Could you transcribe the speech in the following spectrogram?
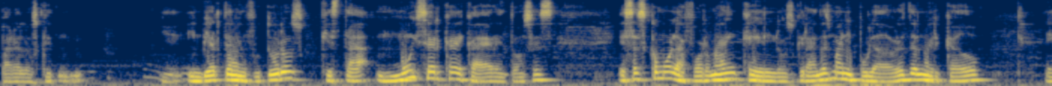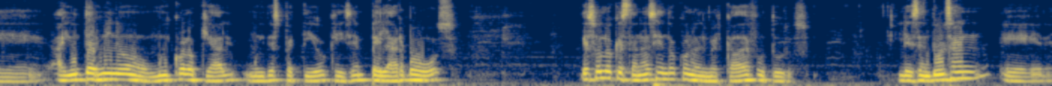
para los que eh, invierten en futuros que está muy cerca de caer. Entonces, esa es como la forma en que los grandes manipuladores del mercado, eh, hay un término muy coloquial, muy despectivo, que dicen pelar bobos. Eso es lo que están haciendo con el mercado de futuros. Les endulzan eh,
